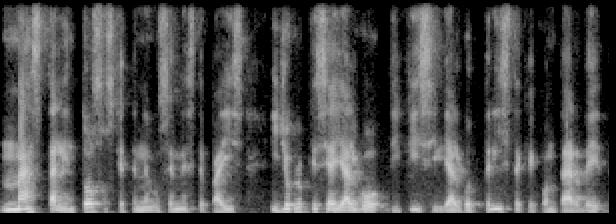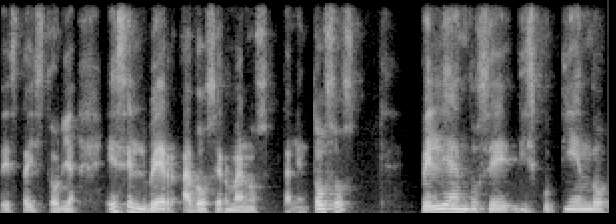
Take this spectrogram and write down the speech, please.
más talentosos que tenemos en este país. Y yo creo que si hay algo difícil y algo triste que contar de, de esta historia, es el ver a dos hermanos talentosos, peleándose, discutiendo,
